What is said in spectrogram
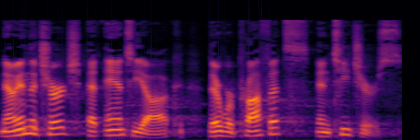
Now, in the church at Antioch, there were prophets and teachers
